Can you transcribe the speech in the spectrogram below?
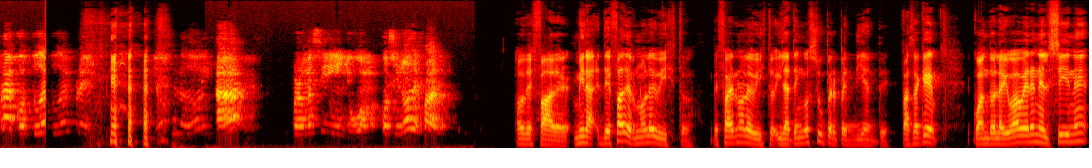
Franco, tú, da- tú da el premio. Yo se lo doy a Promising You Woman, o si no, The Father. O The Father. Mira, The Father no la he visto. The Father no la he visto y la tengo súper pendiente. Pasa que cuando la iba a ver en el cine,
